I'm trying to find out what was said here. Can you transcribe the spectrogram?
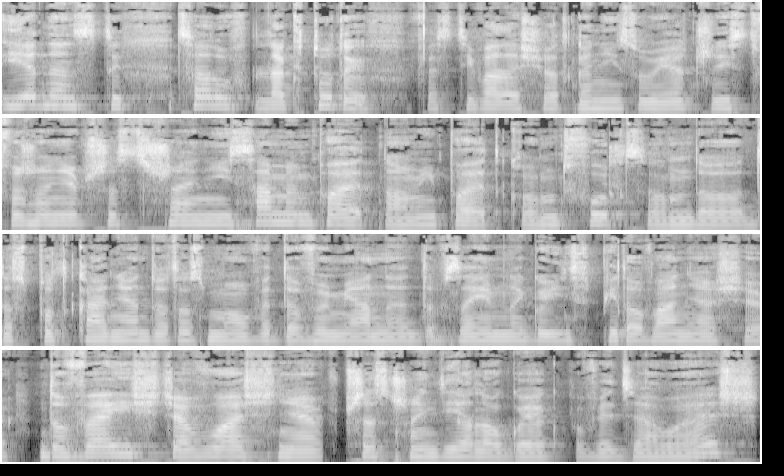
jeden z tych celów, dla których festiwale się organizuje, czyli stworzenie przestrzeni samym poetom i poetkom, twórcom do, do spotkania, do rozmowy, do wymiany, do wzajemnego inspirowania się, do wejścia właśnie w przestrzeń dialogu, jak powiedziałeś.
